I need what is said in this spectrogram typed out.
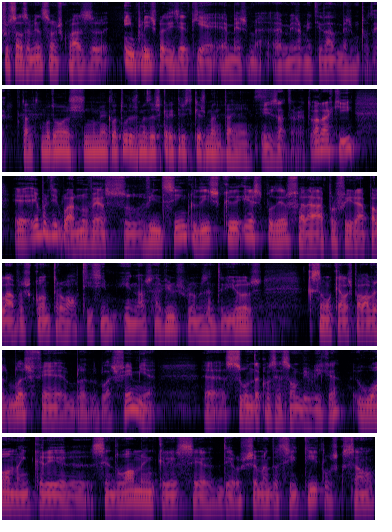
forçosamente somos quase impelidos para dizer que é a mesma, a mesma entidade, o mesmo poder. Portanto, mudam as nomenclaturas, mas as características mantêm-se. Exatamente. Ora, aqui, eh, em particular no verso 25, diz que este poder fará, proferirá palavras contra o Altíssimo, e nós já vimos nos programas anteriores que são aquelas palavras de blasfémia, eh, segundo a concepção bíblica, o homem querer, sendo homem, querer ser Deus, chamando a si títulos que são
